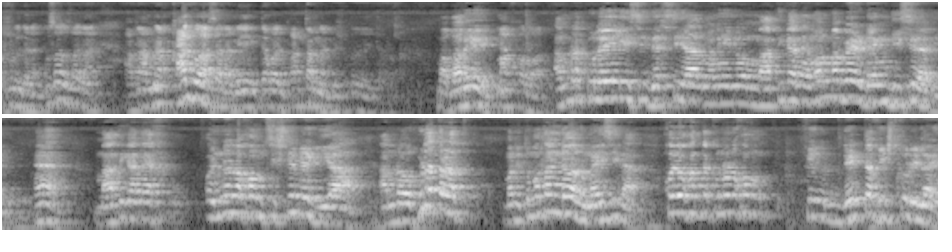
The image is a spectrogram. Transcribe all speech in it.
অসুবিধা নাই। গুছা গুছা নাই আপনার কাজও আছে আমি এটা পারতাম না যাইতাম বাবারে করো আমরা কুলাই লিছি দেখছি আর মানে মাটিকান এমন ভাবে ড্যাং দিছে আর কি, হ্যাঁ? মাটিকান অন্যরকম সিস্টেমে গিয়া আমরা হুড়া তাড়া মানে তোমার তান দেওয়ার শুনাইছি না। কই ওখান থেকে কোনো রকম ডেটটা ফিক্সড করিলাই।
